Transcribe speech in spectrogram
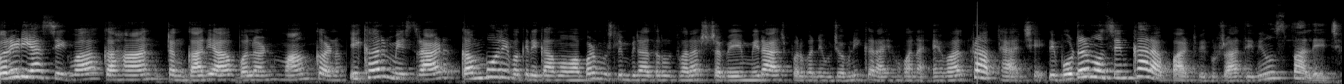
બરેડિયા, સેગવા, કહાન, ટંકારિયા, વલણ, માંકણ ઇખર મેસરાડ, કંબોલી વગેરે ગામોમાં પણ મુસ્લિમ બિરાદરો દ્વારા શબે, મિરાજ પર્વની ઉજવણી કરાઈ હોવાના અહેવાલ પ્રાપ્ત થયા છે. રિપોર્ટર મોહસિન ખારા પાટવી ગુજરાતી ન્યૂઝ, પાલેજ.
